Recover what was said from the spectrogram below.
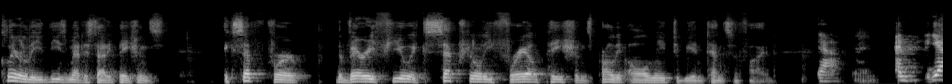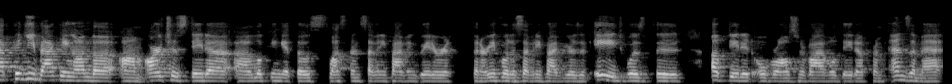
clearly these metastatic patients, except for the very few exceptionally frail patients, probably all need to be intensified. Yeah. And yeah, piggybacking on the um, ARCHES data, uh, looking at those less than 75 and greater than or equal to 75 years of age, was the updated overall survival data from ENZAMET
